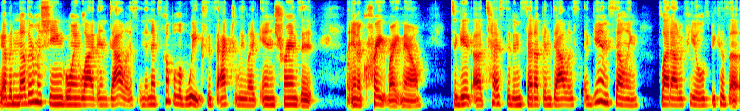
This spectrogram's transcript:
We have another machine going live in Dallas in the next couple of weeks. It's actually like in transit in a crate right now to get uh, tested and set up in Dallas, again, selling Flat Out of Heels because uh,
